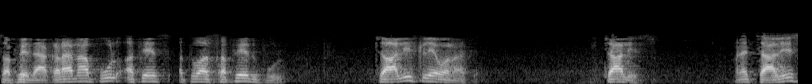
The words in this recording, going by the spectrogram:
સફેદ આકડાના ફૂલ અથવા સફેદ ફૂલ. ચાલીસ લેવાના છે. ચાલીસ. અને ચાલીસ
